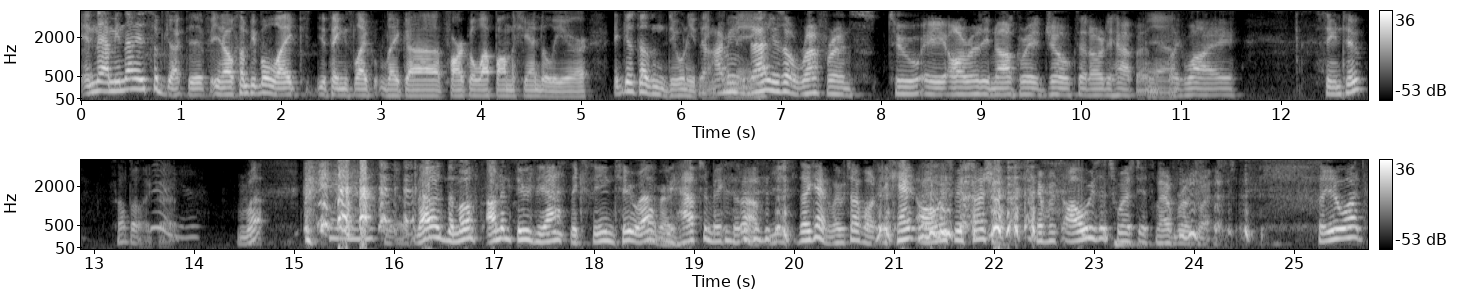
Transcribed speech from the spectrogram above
And I mean that is subjective. You know, some people like things like like uh, Farkle up on the chandelier. It just doesn't do anything. I for mean, me. that is a reference to a already not great joke that already happened. Yeah. Like, why? scene two. Something like that. What? that was the most unenthusiastic scene two ever. You have to mix it up. You- Again, like we talk about, it can't always be special. If it's always a twist, it's never a twist. So you know what?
